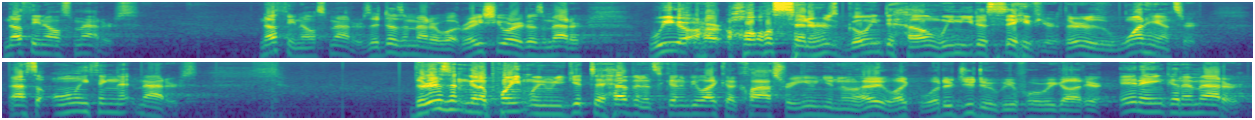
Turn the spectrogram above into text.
nothing else matters. Nothing else matters. It doesn't matter what race you are, it doesn't matter. We are all sinners going to hell and we need a Savior. There is one answer. That's the only thing that matters. There isn't going to point when we get to heaven, it's going to be like a class reunion. Hey, like, what did you do before we got here? It ain't going to matter.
